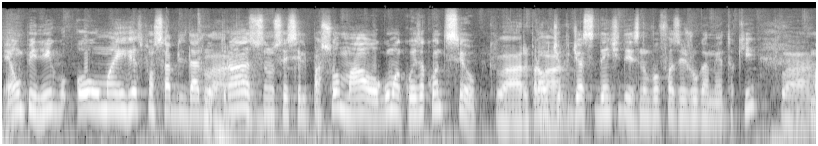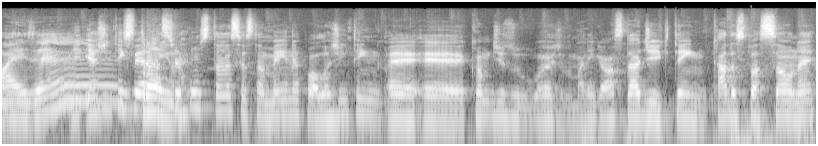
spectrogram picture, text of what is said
é um perigo ou uma irresponsabilidade claro. no trânsito, não sei se ele passou mal, alguma coisa aconteceu. Claro, Para claro. um tipo de acidente desse. Não vou fazer julgamento aqui, claro. mas é. E, e, a gente tem que estranho, ver as né? circunstâncias também, né, Paulo? A gente tem, é, é, como diz o Ângelo, Maringá é uma cidade que tem cada situação, né?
